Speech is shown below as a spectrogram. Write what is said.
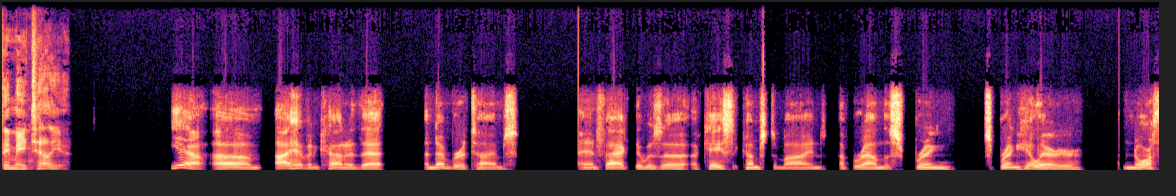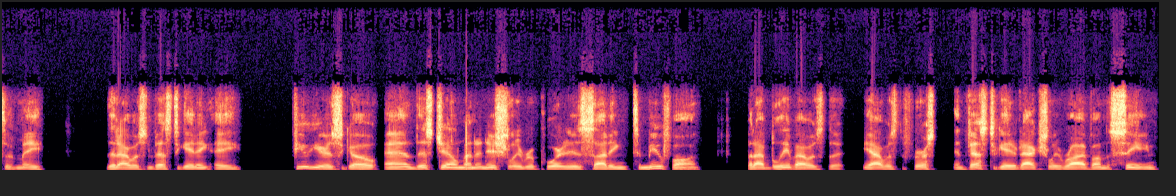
they may tell you. Yeah, um, I have encountered that a number of times. In fact, there was a, a case that comes to mind up around the Spring Spring Hill area north of me that I was investigating a few years ago, and this gentleman initially reported his sighting to MUFON, but I believe I was the yeah I was the first investigator to actually arrive on the scene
